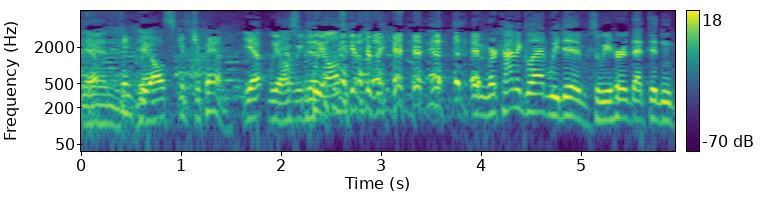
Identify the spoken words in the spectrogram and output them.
And I think we all skipped Japan. Yep, we all we we, did. all skipped Japan, and we're kind of glad we did. So we heard that didn't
